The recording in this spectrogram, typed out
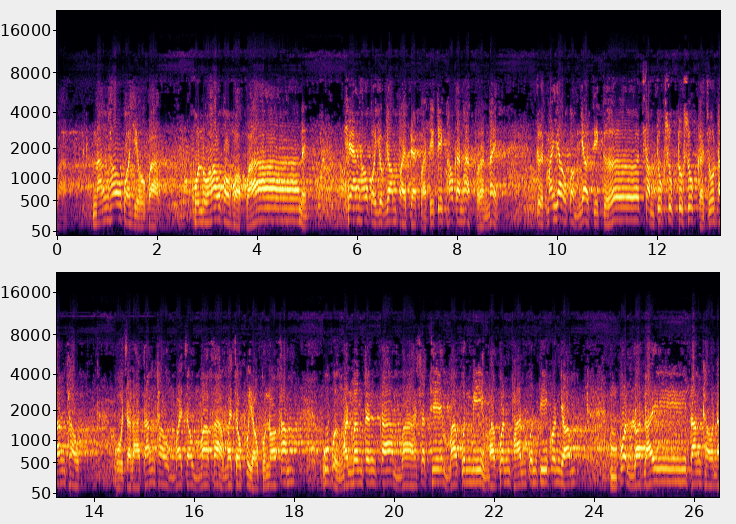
กว่า หนังเฮาก็เหี่ยวกว่า คนหัวเฮาก็หอกกว่าเนี่ยแข้งเฮาก็ยบย่อมไปแปดกว่าติ๊กๆเฮากันหักเปินได้ เกิดไมาเย้าก็มเย้าตีเกิดซ้ำทุกสุกทุกสุกกะจูตั้งเท่าโอจะลาตั้งเท่าว่าเจ้าว่าข้ามว่าเจ้าผู้เหยาคุณนอคำอุเบิ่งมันเมืองตังกามมาชัดเทมมาคนมีมาคนผ่านคนปีคนยอมป้นหลอดไหนตั้งเท่าไหน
